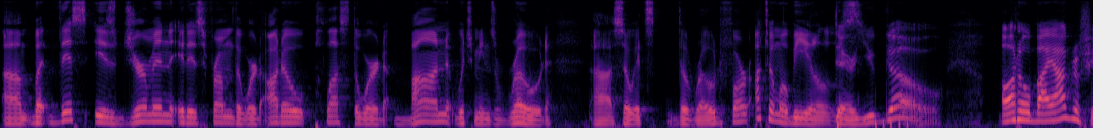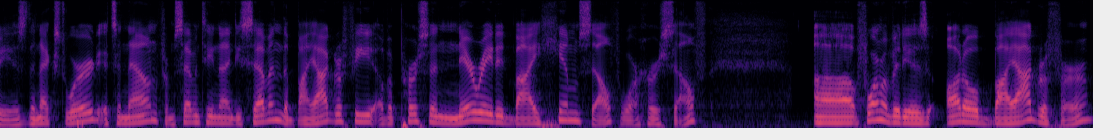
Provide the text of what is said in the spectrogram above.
Um, but this is German. It is from the word auto plus the word Bahn, which means road. Uh, so it's the road for automobiles. There you go. Autobiography is the next word. It's a noun from 1797, the biography of a person narrated by himself or herself. Uh, form of it is autobiographer.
